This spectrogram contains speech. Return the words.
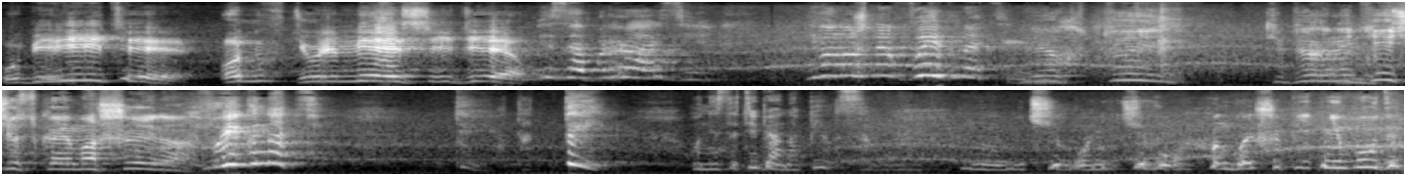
Уберите, он в тюрьме сидел. Безобразие. Его нужно выгнать. Эх ты, кибернетическая машина. Выгнать? Ты, это ты. Он из-за тебя напился. Ну, ничего, ничего, он больше пить не будет.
